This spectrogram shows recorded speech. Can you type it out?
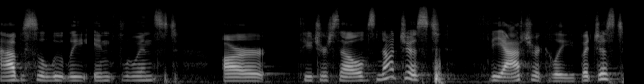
absolutely influenced our future selves, not just theatrically, but just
